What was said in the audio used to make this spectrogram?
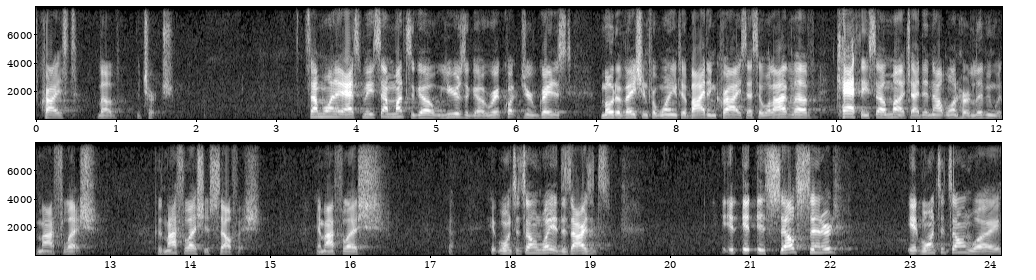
Christ loved the church. Someone asked me some months ago, years ago, Rick, what's your greatest motivation for wanting to abide in Christ? I said, Well, I love Kathy so much, I did not want her living with my flesh. Because my flesh is selfish. And my flesh, it wants its own way. It desires its, it, it is self centered. It wants its own way.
